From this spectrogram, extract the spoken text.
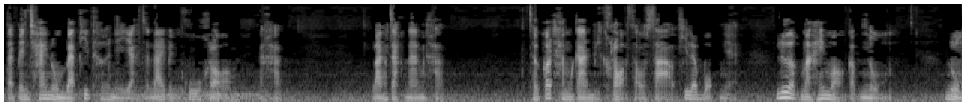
แต่เป็นชายหนุ่มแบบที่เธอเนี่ยอยากจะได้เป็นคู่ครองนะครับ หลังจากนั้นครับ เธอก็ทำการวิเคราะห์สาวๆ ที่ระบบเนี่ยเลือกมาให้เหมาะกับหนุ่ม หนุ่ม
